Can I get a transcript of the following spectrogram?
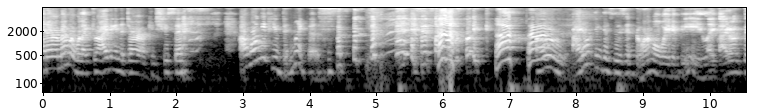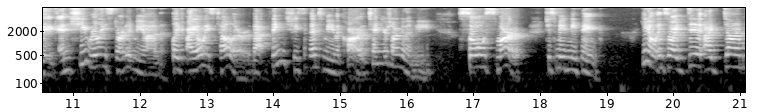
And I remember we're like driving in the dark, and she said, "How long have you been like this?" I was like, "Oh, I don't think this is a normal way to be. Like, I don't think." And she really started me on like I always tell her that thing she said to me in the car, ten years younger than me, so smart, just made me think you know, and so I did. I've done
